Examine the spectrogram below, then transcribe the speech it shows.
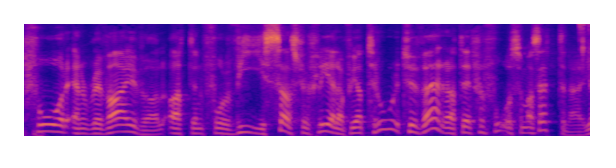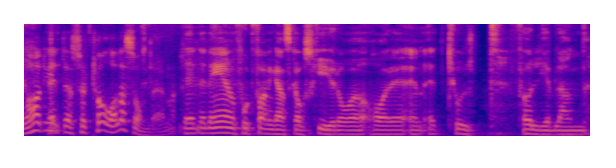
får en revival och att den får visas för flera. För jag tror tyvärr att det är för få som har sett den här. Jag hade ju inte ens hört talas om den. Den, den är fortfarande ganska obskyr och har en, ett kultfölje bland,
